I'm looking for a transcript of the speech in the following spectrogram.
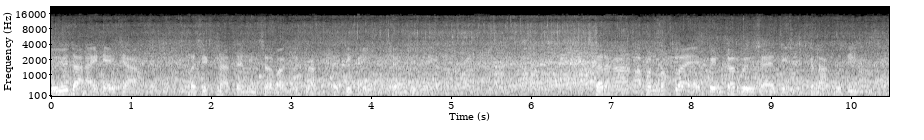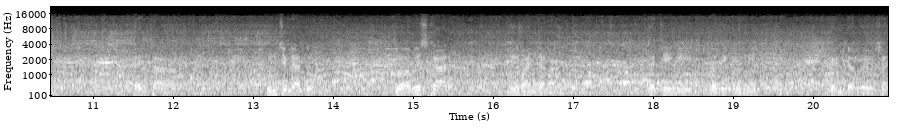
विविध आय टी आयच्या प्रशिक्षणार्थ्यांनी सहभाग घेतला. त्याची काही क्षण घेतले तर हा आपण बघतो आहे पेंटर व्यवसायातील कलाकृती त्यांच्या कुंचिल्यातून जो आविष्कार निर्माण झाला त्याची ही प्रतिकृती पेंटर व्यवसाय.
